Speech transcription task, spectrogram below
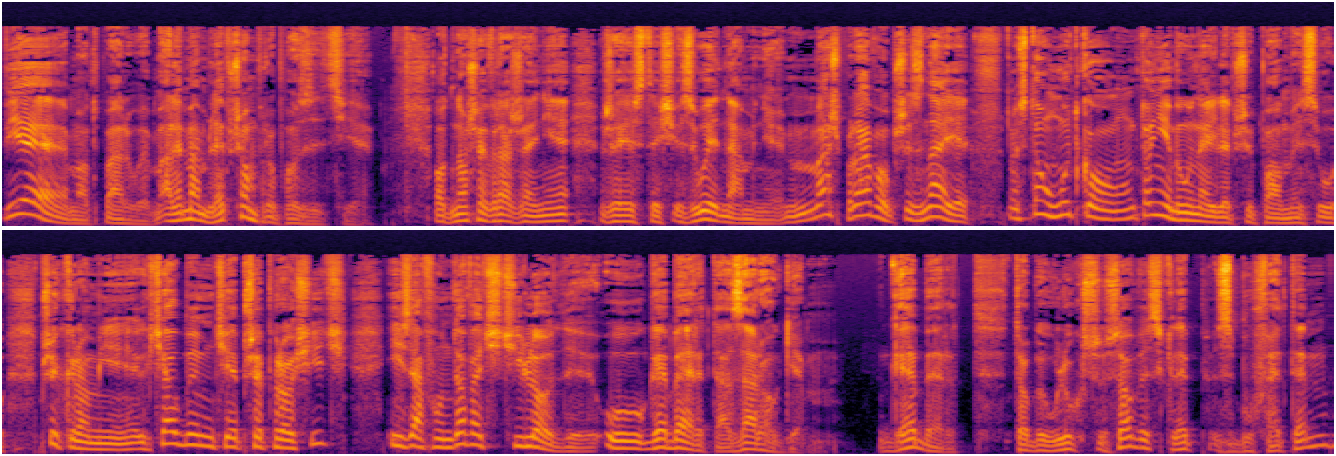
Wiem, odparłem, ale mam lepszą propozycję. Odnoszę wrażenie, że jesteś zły na mnie. Masz prawo, przyznaję. Z tą łódką to nie był najlepszy pomysł. Przykro mi, chciałbym cię przeprosić i zafundować ci lody u Geberta za rogiem. Gebert to był luksusowy sklep z bufetem,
